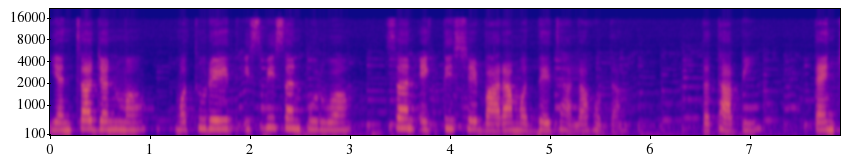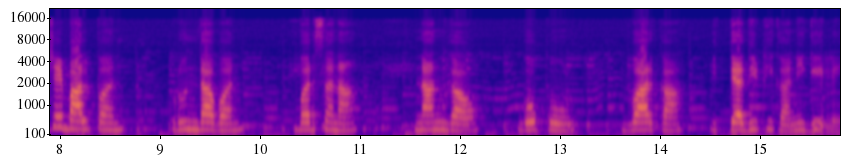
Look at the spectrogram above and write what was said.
यांचा जन्म मथुरेत इसवी सन पूर्व सन एकतीसशे बारामध्ये झाला होता. तथापि त्यांचे बालपण वृंदावन बरसना नांदगाव गोकुळ द्वारका इत्यादी ठिकाणी गेले.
